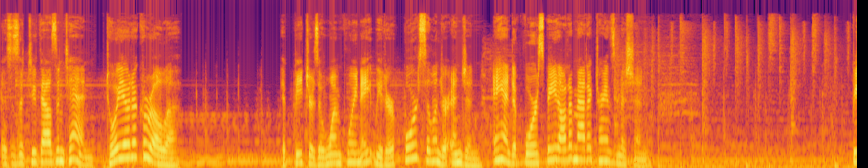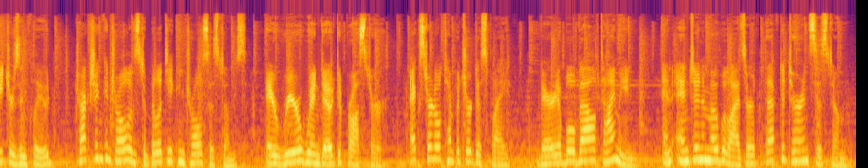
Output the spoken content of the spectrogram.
This is a 2010 Toyota Corolla. It features a 1.8 liter four cylinder engine and a four speed automatic transmission. Features include traction control and stability control systems, a rear window defroster, external temperature display, variable valve timing, an engine immobilizer theft deterrent system,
